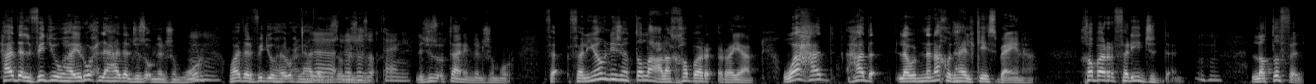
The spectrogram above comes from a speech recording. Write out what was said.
هذا الفيديو هيروح لهذا الجزء من الجمهور. وهذا الفيديو هيروح لهذا الجزء من لجزء ثاني لجزء ثاني من الجمهور. ف... فاليوم نيجي نطلع على خبر ريان. واحد هذا لو بدنا ناخذ هاي الكيس بعينها. خبر فريد جدا. لطفل.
